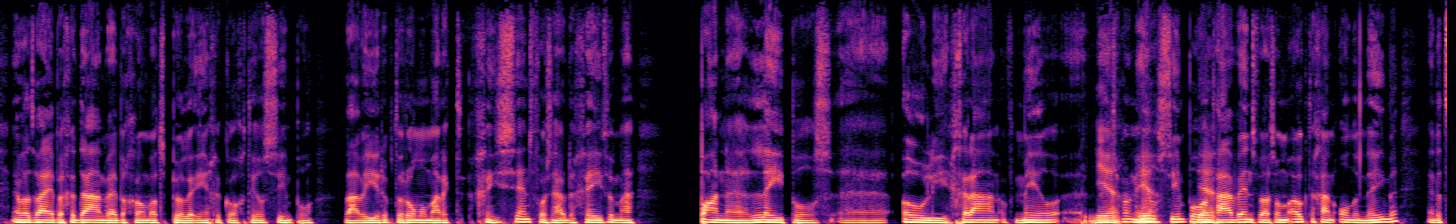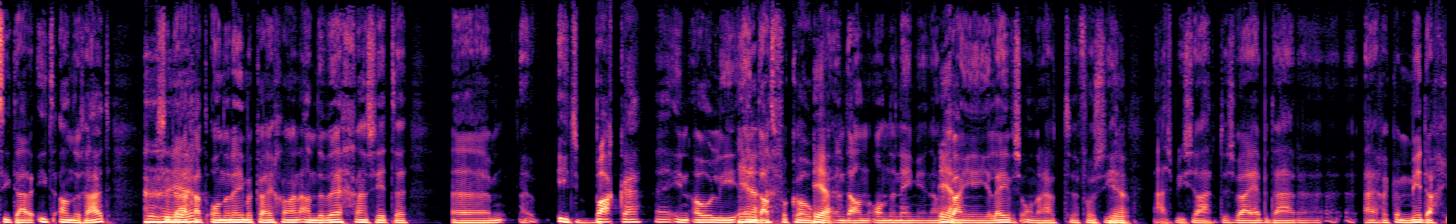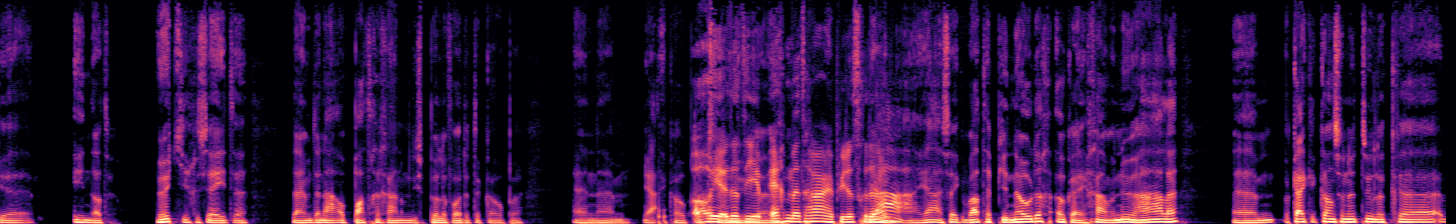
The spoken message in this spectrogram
En wat wij hebben gedaan, we hebben gewoon wat spullen ingekocht, heel simpel. Waar we hier op de rommelmarkt geen cent voor zouden geven, maar pannen, lepels, eh, olie, graan of meel. Eh, weet Ja, je, gewoon heel ja, simpel. Want ja. haar wens was om ook te gaan ondernemen. En dat ziet daar iets anders uit. Als je daar gaat ondernemen, kan je gewoon aan de weg gaan zitten. Ehm, iets bakken in olie Ja. en dat verkopen. Ja. En dan onderneem je. En dan Ja. kan je in je levensonderhoud eh, voorzien. Ja. Ja, dat is bizar. Dus wij hebben daar eh, eigenlijk een middagje in dat hutje gezeten. Zijn we daarna op pad gegaan om die spullen voor haar te kopen. En ehm, ja, ik hoop Oh ze ja, dat, nu, je hebt eh, echt met haar heb je dat gedaan. Ja, ja, zeker. Wat heb je nodig? Oké, gaan we nu halen. Ehm, kijk, ik kan ze natuurlijk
